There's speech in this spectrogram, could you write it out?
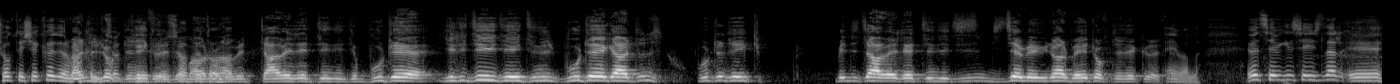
çok teşekkür ediyorum. Ben de çok, teşekkür keyifli bir ederim sohbet Harun oldu. abi davet ettiğiniz için. Buraya Yedici'yi izlediniz, buraya geldiniz. Burada da beni davet ettiğiniz için size ve Ünal Bey'e çok teşekkür ederim. Eyvallah. Evet sevgili seyirciler e,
